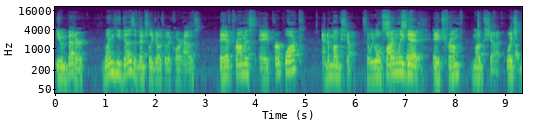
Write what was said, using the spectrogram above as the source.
even better, when he does eventually go to the courthouse, they have promised a perp walk and a mugshot. So we will I'm finally excited. get a Trump mugshot, which I'm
